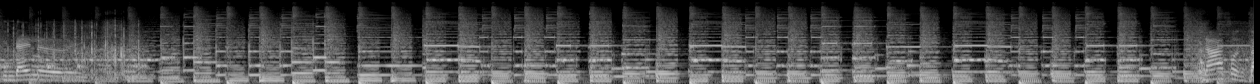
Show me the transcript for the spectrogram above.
กินได้เลย น่าสนใจ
